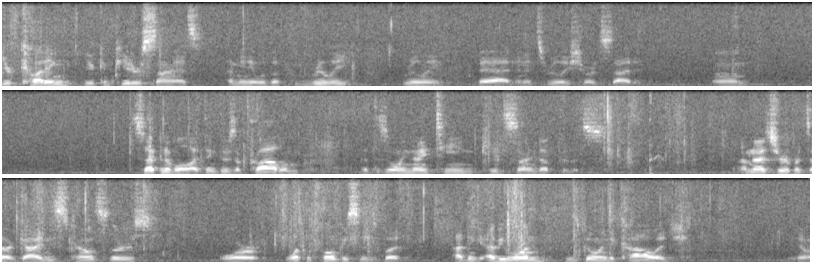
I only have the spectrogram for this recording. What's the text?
you're cutting your computer science. I mean, it would look really, really bad, and it's really short-sighted. Um, Second of all, I think there's a problem that there's only 19 kids signed up for this. I'm not sure if it's our guidance counselors or what the focus is, but I think everyone who's going to college, you know,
